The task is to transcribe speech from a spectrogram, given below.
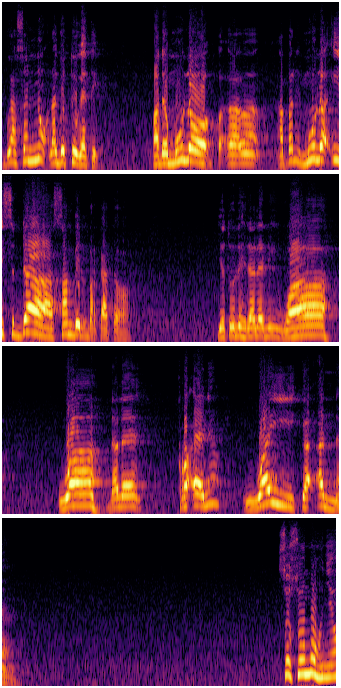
berasa nak lagu tu kata pada mula uh, apa ni mulai sedar sambil berkata. Dia tulis dalam ni wah wah dalam Qurannya wai ka anna. Sesungguhnya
